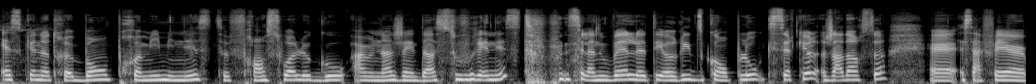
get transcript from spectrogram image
Est-ce que notre bon premier ministre François Legault a un agenda souverainiste? C'est la nouvelle théorie du complot qui circule. J'adore ça. Euh, ça fait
